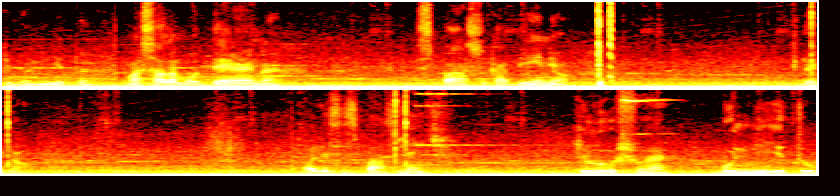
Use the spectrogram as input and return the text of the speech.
Que bonita. Uma sala moderna, espaço cabine, ó. Que legal. Olha esse espaço, gente. Que luxo, né? Bonito,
